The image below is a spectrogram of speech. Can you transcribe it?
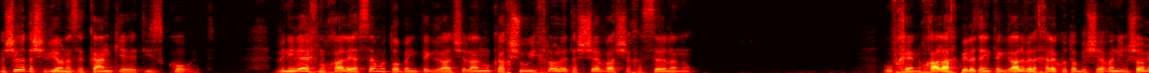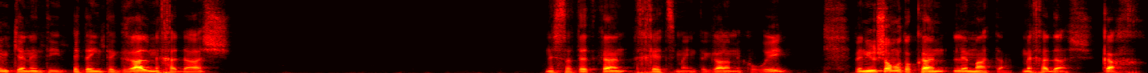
נשאיר את השוויון הזה כאן כתזכורת. ונראה איך נוכל ליישם אותו באינטגרל שלנו כך שהוא יכלול את השבע שחסר לנו. ובכן, נוכל להכפיל את האינטגרל ולחלק אותו בשבע, נרשום אם כן את האינטגרל מחדש. נסרטט כאן חץ מהאינטגרל המקורי, ונרשום אותו כאן למטה, מחדש, כך.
